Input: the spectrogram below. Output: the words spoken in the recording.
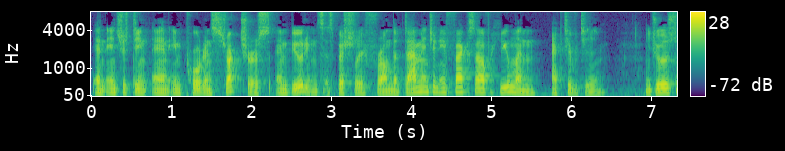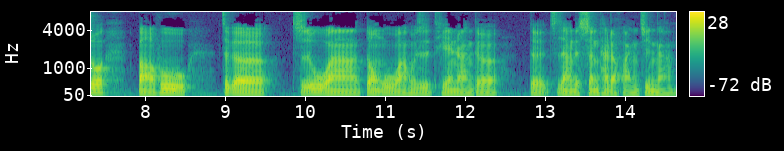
and interesting and important structures and buildings, especially from the damaging effects of human activity. 也就是说，保护这个植物啊、动物啊，或者是天然的的自然的生态的环境啊，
